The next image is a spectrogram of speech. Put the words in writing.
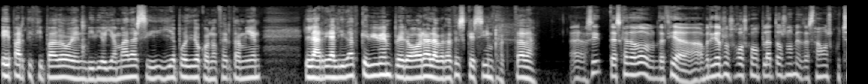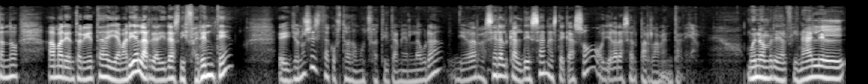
he participado en videollamadas y, he podido conocer también la realidad que viven, pero ahora la verdad es que sí impactada. Ah, sí, te has quedado, decía, abrías los ojos como platos, ¿no? Mientras estábamos escuchando a María Antonieta y a María, la realidad es diferente. Eh, yo no sé si te ha costado mucho a ti también, Laura, llegar a ser alcaldesa en este caso o llegar a ser parlamentaria. Bueno, hombre, al final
